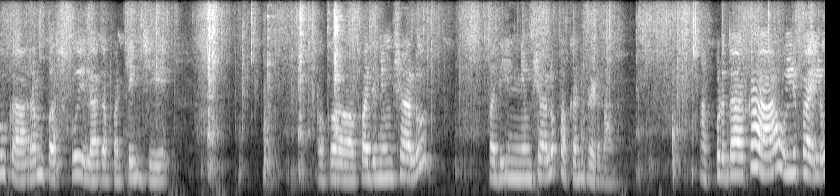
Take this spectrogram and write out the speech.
ఉప్పు కారం పసుపు ఇలాగ పట్టించి ఒక పది నిమిషాలు పదిహేను నిమిషాలు పక్కన పెడదాం అప్పుడు దాకా ఉల్లిపాయలు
